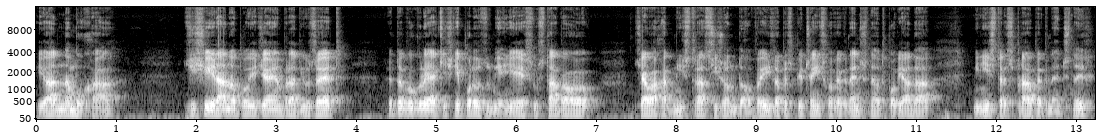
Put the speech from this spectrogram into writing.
Joanna Mucha. Dzisiaj rano powiedziałem w Radiu Z, że to w ogóle jakieś nieporozumienie. Jest ustawa o działach administracji rządowej. Za bezpieczeństwo wewnętrzne odpowiada minister spraw wewnętrznych.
